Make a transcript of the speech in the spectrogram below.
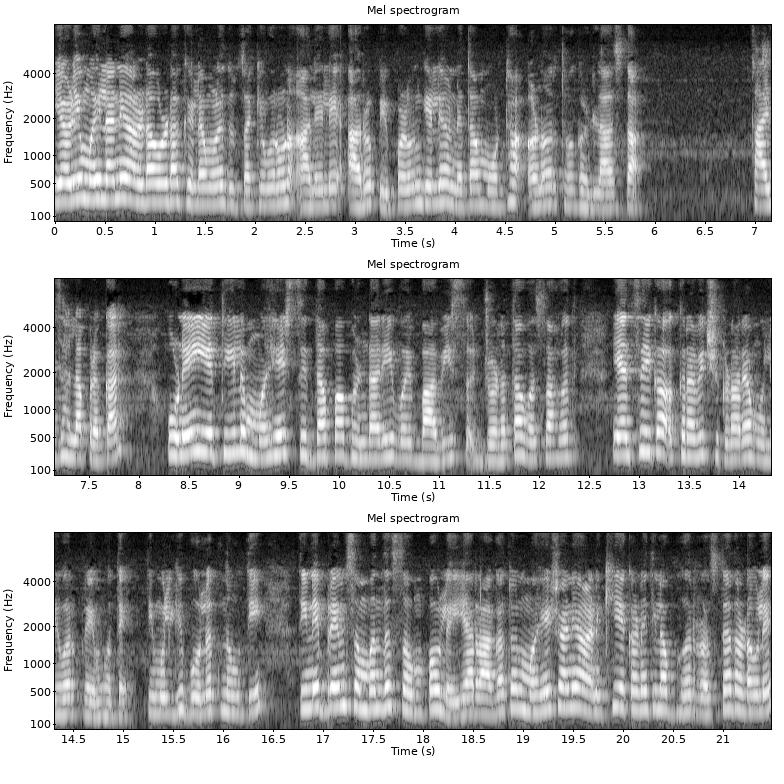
यावेळी महिलांनी आरडाओरडा केल्यामुळे दुचाकीवरून आलेले आरोपी पळून गेले अन्यथा मोठा अनर्थ घडला असता. काय झाला प्रकार? पुणे येथील महेश सिद्धाप्पा भंडारी वय बावीस जनता वसाहत याचे एका अकरावीत शिकणाऱ्या मुलीवर प्रेम होते. ती मुलगी बोलत नव्हती. तिने प्रेम संबंध संपवले. या रागातून महेश आणि आणखी एकाने तिला भर रस्त्यात अडवले.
